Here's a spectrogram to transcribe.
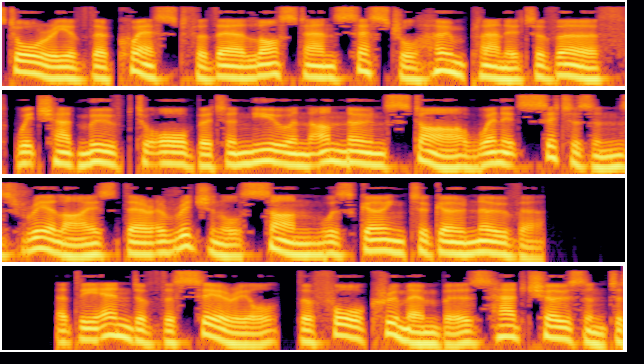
story of their quest for their lost ancestral home planet of Earth which had moved to orbit a new and unknown star when its citizens realized their original sun was going to go nova. At the end of the serial, the four crewmembers had chosen to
